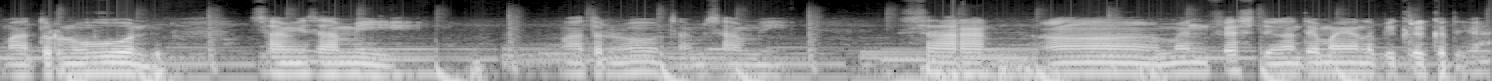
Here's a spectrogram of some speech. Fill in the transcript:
Matur nuhun sami-sami. Matur nuhun sami-sami saran uh, manifest dengan tema yang lebih greget ya.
